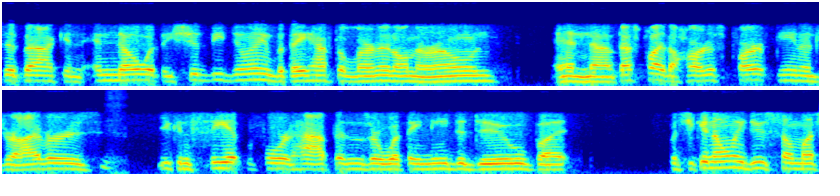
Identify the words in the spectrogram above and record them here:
sit back and, and know what they should be doing, but they have to learn it on their own. And uh, that's probably the hardest part. Being a driver is you can see it before it happens or what they need to do, but but you can only do so much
